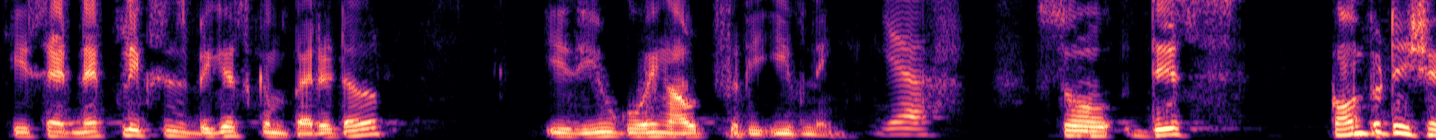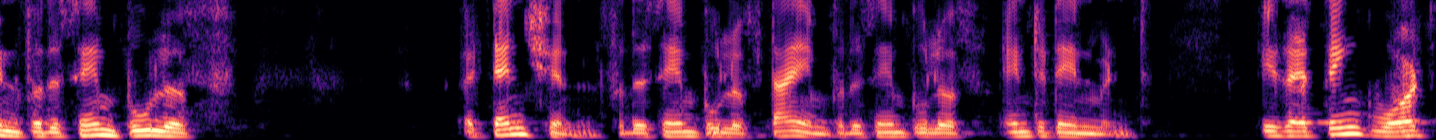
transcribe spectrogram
he said Netflix's biggest competitor is you going out for the evening. Yeah. So this competition for the same pool of attention, for the same pool of time, for the same pool of entertainment is I think what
